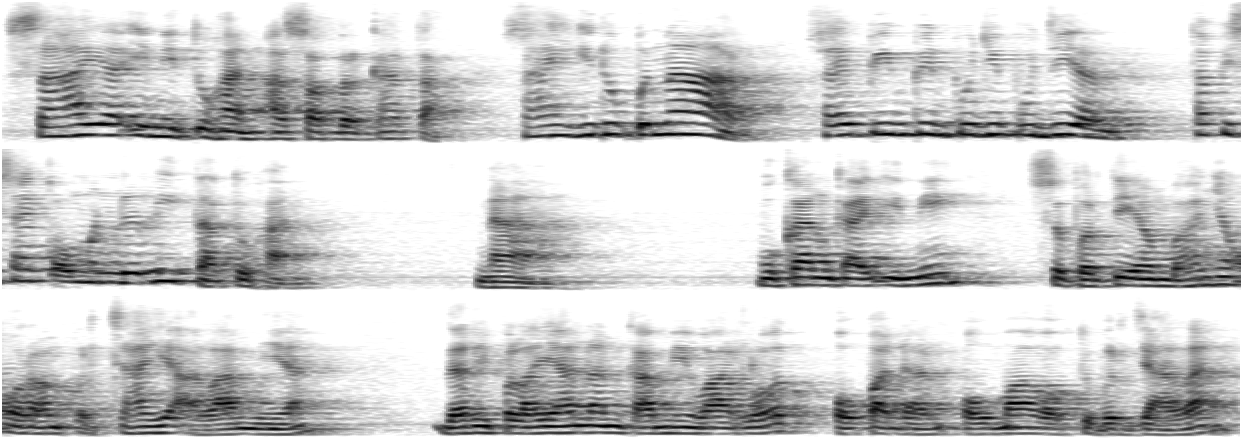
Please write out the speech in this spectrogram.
saya ini Tuhan Asaf berkata, saya hidup benar, saya pimpin puji-pujian, tapi saya kok menderita Tuhan. Nah, bukankah ini seperti yang banyak orang percaya alami ya? Dari pelayanan kami warlot, opa dan oma waktu berjalan,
